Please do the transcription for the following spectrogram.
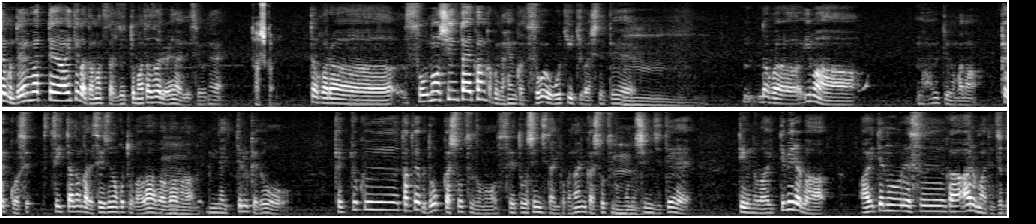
でも電話って相手が黙ってたらずっと待たざるを得ないですよね。確かにだからその身体感覚の変化ってすごい大きい気がしてて、うん。だから今なんていうのかな結構せツイッターなんかで政治のことがわーわーわーわーみんな言ってるけど、結局例えばどっか一つの政党を信じたりとか何か一つのものを信じて、っていうのは言ってみれば相手のレスがあるまでずっ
